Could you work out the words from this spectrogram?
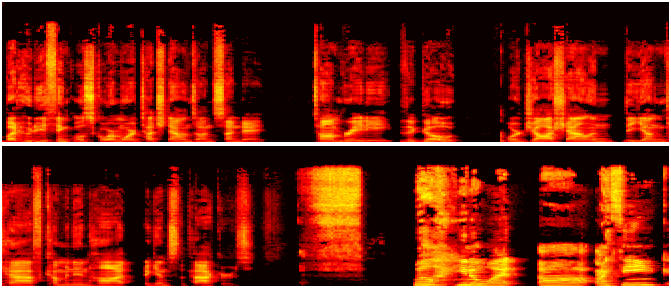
but who do you think will score more touchdowns on Sunday? Tom Brady, the goat, or Josh Allen, the young calf coming in hot against the Packers? Well, you know what? Uh, I think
